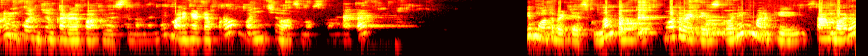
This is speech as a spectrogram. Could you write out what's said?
ఇప్పుడు ఇంకొంచెం కరివేపాకు వేస్తున్నానండి. మరిగేటప్పుడు మంచి వాసన వస్తుంది అనమాట ఇది మూత పెట్టేసుకుందాం. మూత పెట్టేసుకొని మనకి సాంబారు.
